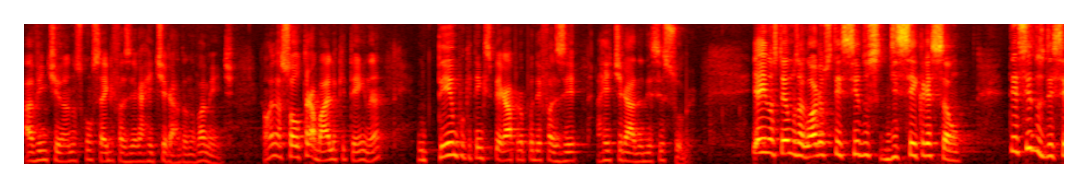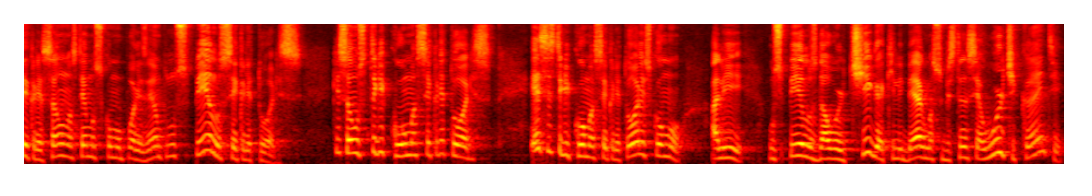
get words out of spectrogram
a 20 anos, consegue fazer a retirada novamente. Então olha só o trabalho que tem, né? O tempo que tem que esperar para poder fazer a retirada desse suber. E aí nós temos agora os tecidos de secreção. Tecidos de secreção nós temos como, por exemplo, os pelos secretores, que são os tricomas secretores. Esses tricomas secretores, como ali os pelos da urtiga, que libera uma substância urticante,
